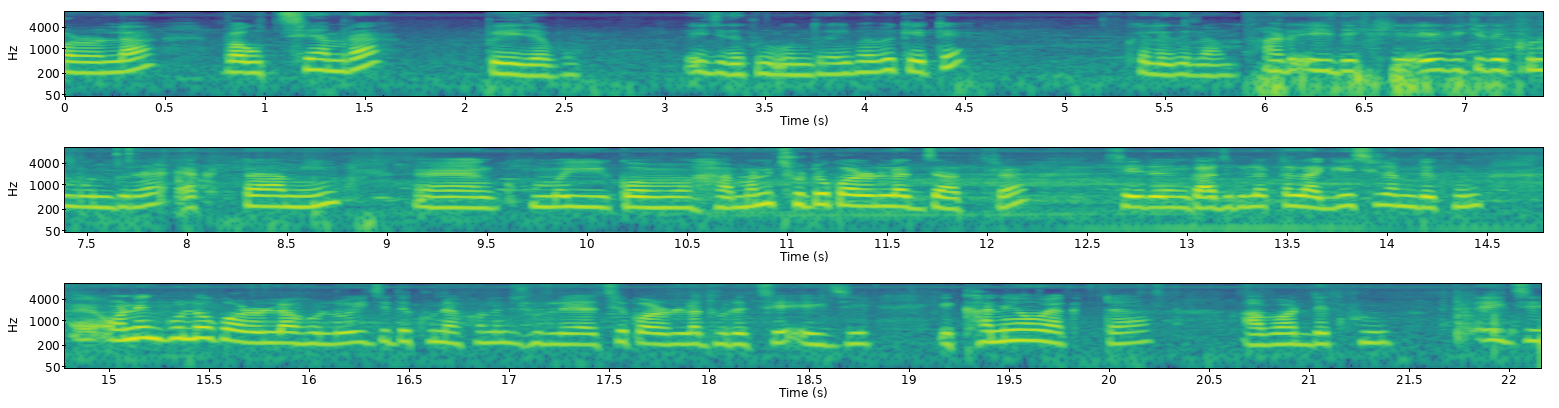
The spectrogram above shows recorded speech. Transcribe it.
করলা বা উচ্ছে আমরা পেয়ে যাব। এই যে দেখুন বন্ধুরা, এইভাবে কেটে ফেলে দিলাম। আর এই দেখে, এইদিকে দেখুন বন্ধুরা, একটা আমি ওই মানে ছোট করলার যাত্রা। সেই গাছগুলো একটা লাগিয়েছিলাম, দেখুন অনেকগুলো করলা হলো। এই যে দেখুন এখনও ঝুলে আছে, করলা ধরেছে। এই যে এখানেও একটা, আবার দেখুন, এই যে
